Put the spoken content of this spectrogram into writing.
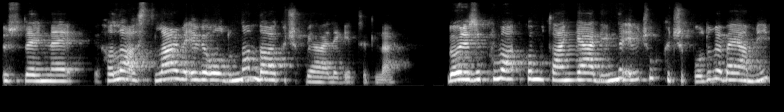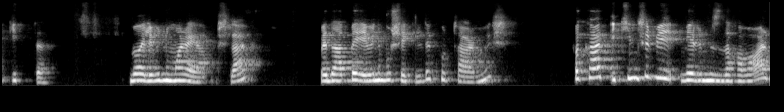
Üstlerine halı astılar ve evi olduğundan daha küçük bir hale getirdiler. Böylece komutan geldiğinde evi çok küçük buldu ve beğenmeyip gitti. Böyle bir numara yapmışlar. Vedat Bey evini bu şekilde kurtarmış. Fakat ikinci bir verimiz daha var.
